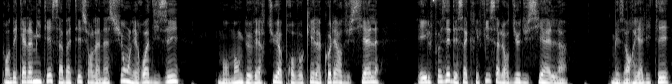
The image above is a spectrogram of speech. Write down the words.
quand des calamités s'abattaient sur la nation, les rois disaient Mon manque de vertu a provoqué la colère du ciel, et ils faisaient des sacrifices à leur Dieu du ciel. Mais en réalité,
